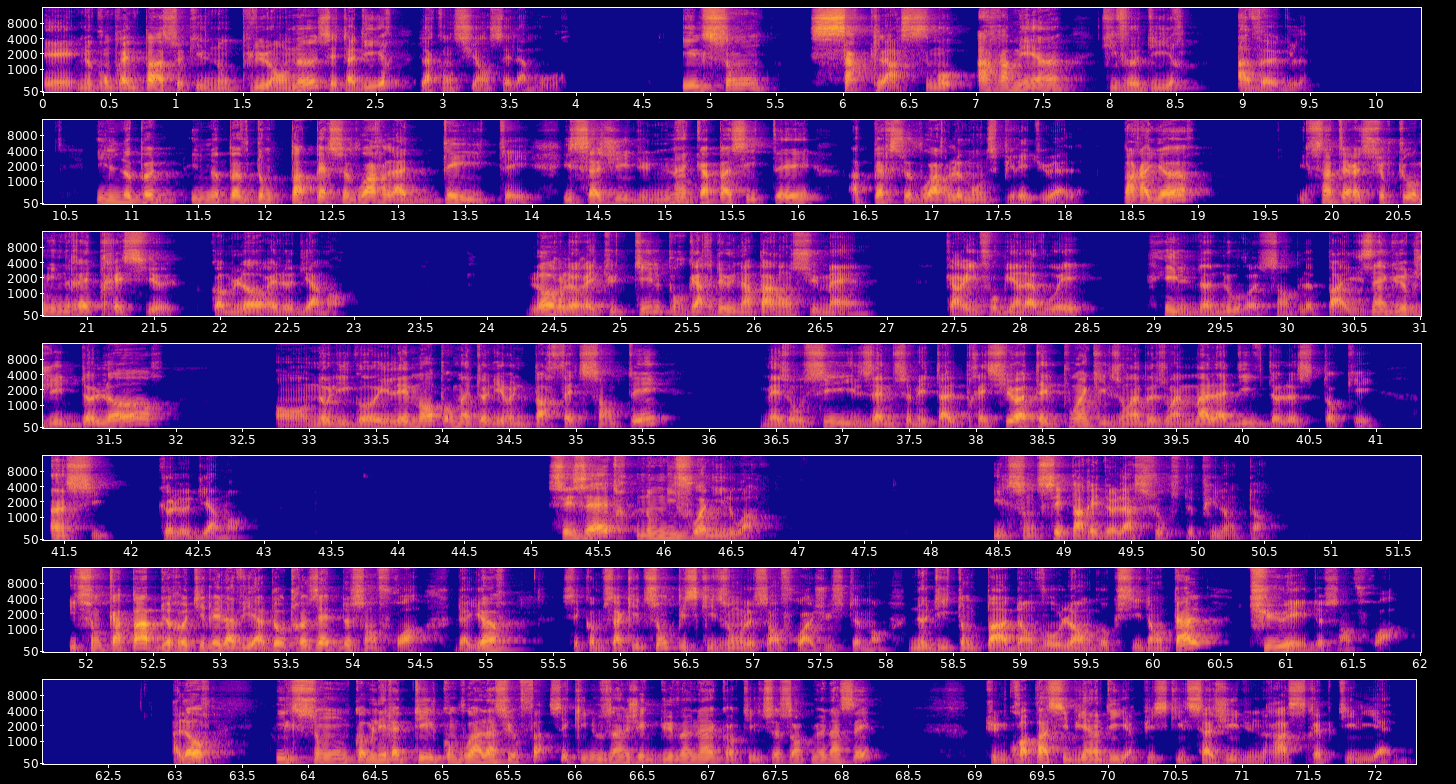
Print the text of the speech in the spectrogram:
et ne comprennent pas ce qu'ils n'ont plus en eux, c'est-à-dire la conscience et l'amour. Ils sont saklas, mot araméen qui veut dire aveugle. Ne, ils ne peuvent donc pas percevoir la déité. Il s'agit d'une incapacité à percevoir le monde spirituel. Par ailleurs, ils s'intéressent surtout aux minerais précieux, comme l'or et le diamant. L'or leur est utile pour garder une apparence humaine, car il faut bien l'avouer, ils ne nous ressemblent pas. Ils ingurgitent de l'or en oligo-éléments pour maintenir une parfaite santé, mais aussi ils aiment ce métal précieux à tel point qu'ils ont un besoin maladif de le stocker, ainsi que le diamant. Ces êtres n'ont ni foi ni loi. Ils sont séparés de la source depuis longtemps. Ils sont capables de retirer la vie à d'autres êtres de sang-froid. D'ailleurs, c'est comme ça qu'ils sont, puisqu'ils ont le sang-froid, justement. Ne dit-on pas dans vos langues occidentales tuer de sang-froid Alors, ils sont comme les reptiles qu'on voit à la surface et qui nous injectent du venin quand ils se sentent menacés? Tu ne crois pas si bien dire, puisqu'il s'agit d'une race reptilienne.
